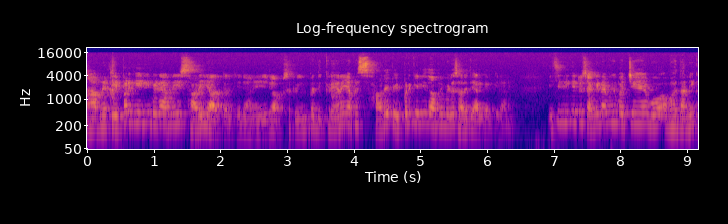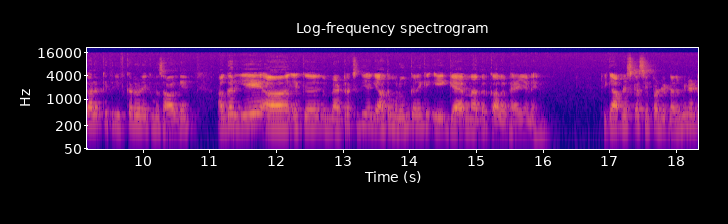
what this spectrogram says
आपने पेपर के लिए बेटा आपने ये सारे याद करके जाने हैं। ये जो आपको स्क्रीन पर दिख रहे हैं ना, ये अपने सारे पेपर के लिए तो आपने बेटा सारे तैयार करके जाने हैं। इसी तरीके जो सेकंड टाइम के बच्चे हैं, वो अबहदानी कालब की तारीफ़ करें और एक मिसाल दें। अगर ये एक मैट्रिक्स दिया गया हो तो मालूम करें कि एक गैर नादर कालब है या नहीं। ठीक है, आपने इसका सिंपल डिटर्मिनेंट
